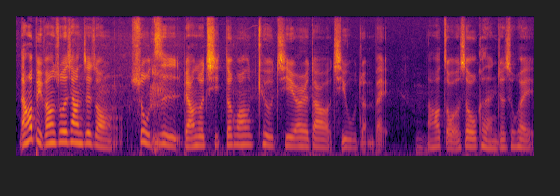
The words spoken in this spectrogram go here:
然后比方说像这种数字，比方说七灯光 Q 七二到七五准备、嗯，然后走的时候，我可能就是会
